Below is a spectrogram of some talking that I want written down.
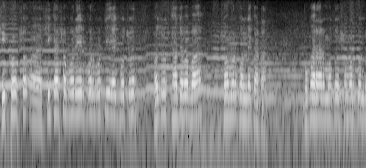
শিক্ষক শিক্ষা সফরের পরবর্তী এক বছর হজরত খাজা বাবা সমরকন্দে কাটান। বোখারার মতো সমরকন্দ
